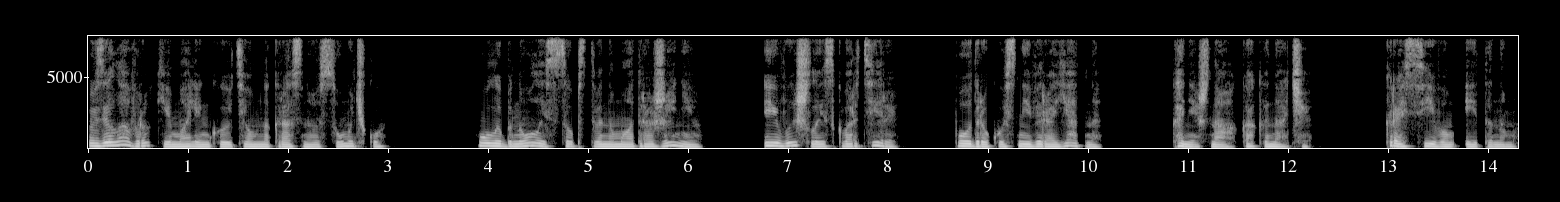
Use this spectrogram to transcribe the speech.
взяла в руки маленькую темно красную сумочку, улыбнулась собственному отражению и вышла из квартиры под руку с невероятно, конечно, как иначе, красивым Итаном.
